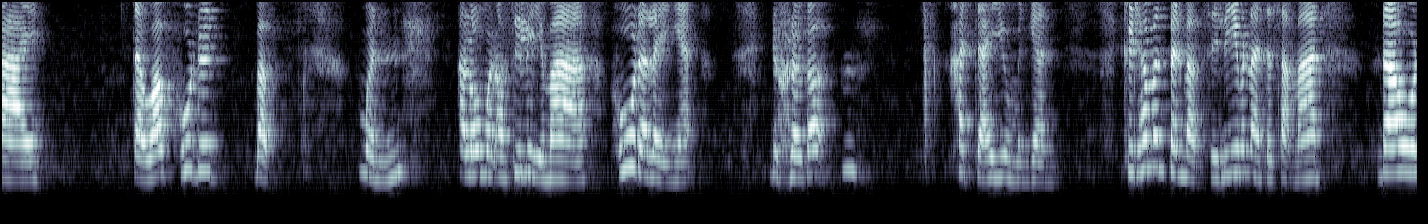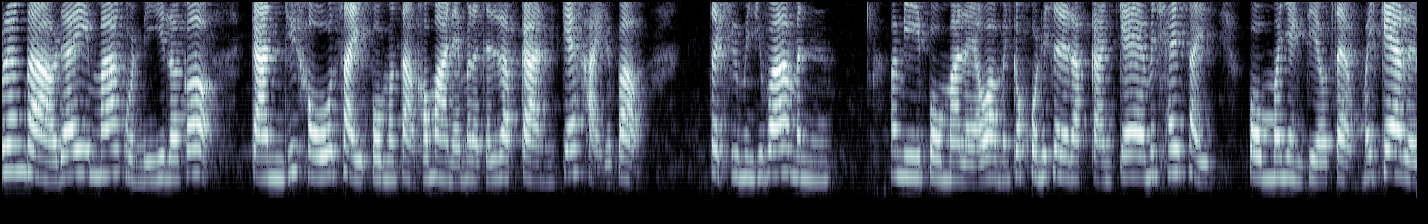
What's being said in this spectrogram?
ตาย แต่ว่าพูดด้วยแบบเหมือนอารมณ์เหมือนเอาซิริมา พูดอะไรอย่างเงี้ย ดูแล้วก็ขัดใจอยู่เหมือนกัน คือถ้ามันเป็นแบบซีรีส์มันอาจจะสามารถเล่าเรื่องราวได้มากกว่านี้ แล้วก็การที่เขาใส่ปมต่างๆเข้ามาเนี่ย มันอาจจะได้รับการแก้ไขหรือเปล่า แต่คือมินคิดว่ามันมันมีปมมาแล้วอะมันก็ควรที่จะได้รับการแก้ไม่ใช่ใส่ปมมาอย่างเดียว แต่ไม่แก้เลย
